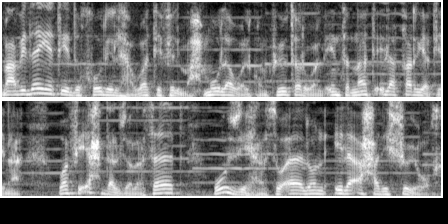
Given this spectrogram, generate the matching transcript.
مع بداية دخول الهواتف المحمولة والكمبيوتر والإنترنت إلى قريتنا. وفي إحدى الجلسات وجه سؤال إلى أحد الشيوخ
